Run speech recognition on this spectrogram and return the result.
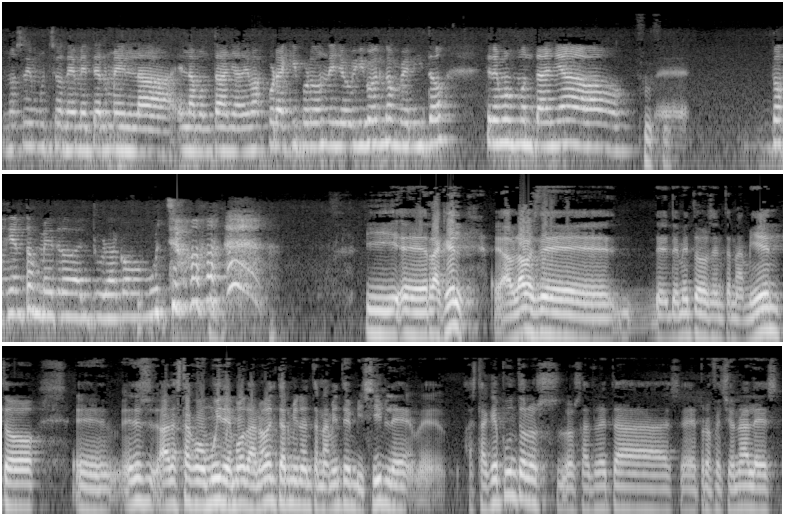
no soy mucho de meterme en la, en la montaña. Además por aquí por donde yo vivo, en Don Benito, tenemos montaña, vamos, 200 eh, metros de altura como mucho. y eh, Raquel, eh, hablabas de, de, métodos de entrenamiento. Eh, ahora está como muy de moda, ¿no? El término entrenamiento invisible. Eh, ¿Hasta qué punto los, los atletas profesionales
